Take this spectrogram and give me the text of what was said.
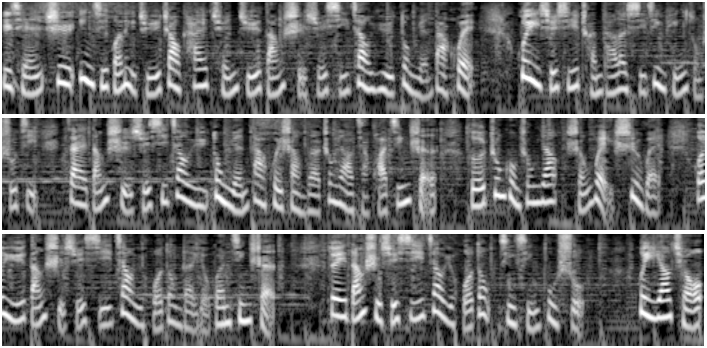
日前，市应急管理局召开全局党史学习教育动员大会。会议学习传达了习近平总书记在党史学习教育动员大会上的重要讲话精神和中共中央、省委、市委关于党史学习教育活动的有关精神，对党史学习教育活动进行部署。会议要求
